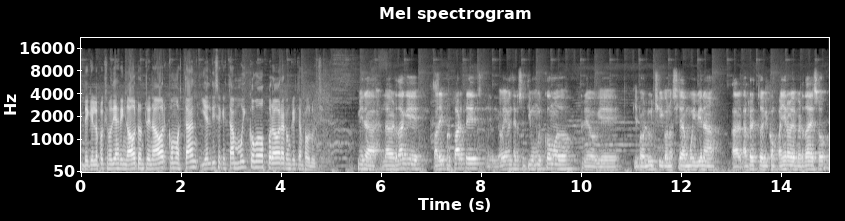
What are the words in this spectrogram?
de que los próximos días venga otro entrenador, cómo están, y él dice que están muy cómodos por ahora con Cristian Paulucci. Mira, la verdad que para ir por partes, eh, obviamente nos sentimos muy cómodos. Creo que, Paulucci conocía muy bien a- al resto de mis compañeros, es verdad eso,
